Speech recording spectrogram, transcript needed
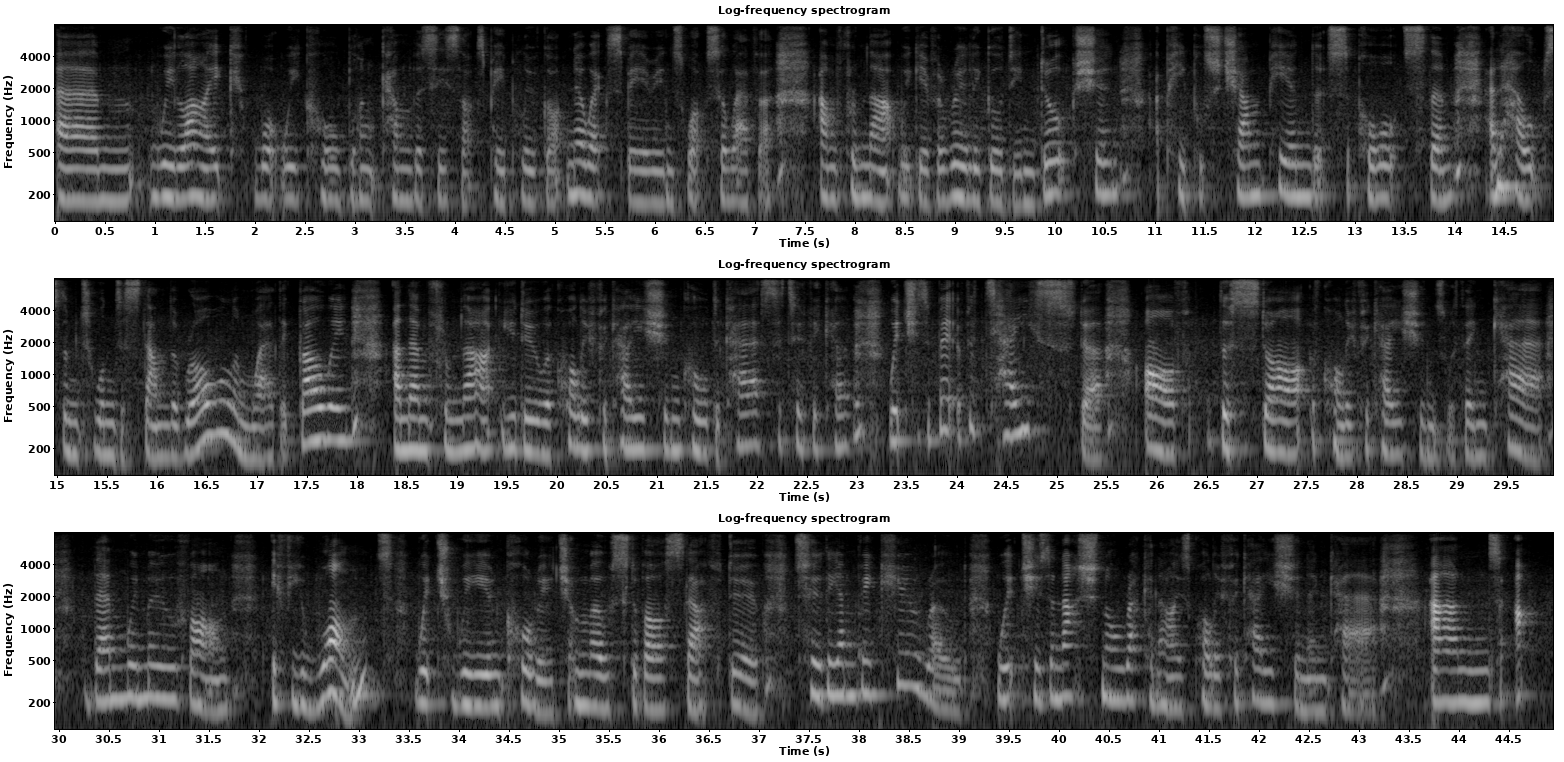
Um, we like what we call blank canvases. That's people who've got no experience whatsoever, and from that we give a really good induction, a people's champion that supports them and helps them to understand the role and where they're going. And then from that, you do a qualification called a care certificate, which is a bit of a taster of the start of qualifications within care. Then we move on, if you want, which we encourage and most of our staff do, to the NVQ road, which is a national recognised qualification in care. And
